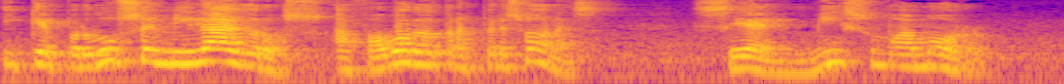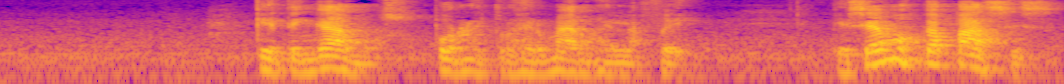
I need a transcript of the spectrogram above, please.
y que produce milagros a favor de otras personas, sea el mismo amor que tengamos por nuestros hermanos en la fe. Que seamos capaces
